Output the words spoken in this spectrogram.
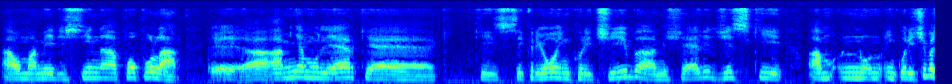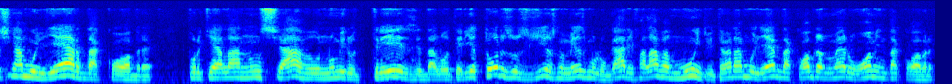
a uma medicina popular. A, a, minha mulher, que, é, que se criou em Curitiba, a Michele, disse que a, no, em Curitiba tinha a mulher da cobra, porque ela anunciava o número 13 da loteria todos os dias no mesmo lugar e falava muito. Então era a mulher da cobra, não era o homem da cobra.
